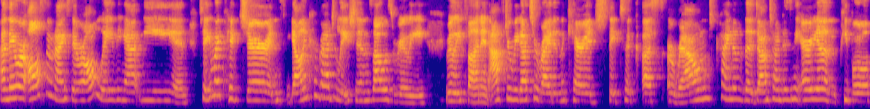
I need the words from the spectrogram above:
And they were all so nice. They were all waving at me and taking my picture and yelling congratulations. That was really, really fun. And after we got to ride in the carriage, they took us around kind of the downtown Disney area and people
